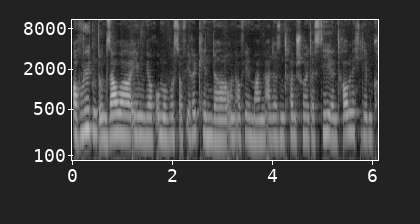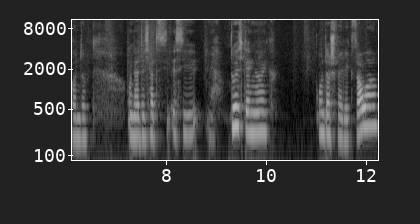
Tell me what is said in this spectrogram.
auch wütend und sauer, irgendwie auch unbewusst auf ihre Kinder und auf ihren Mann. Alle sind dran schuld, dass die ihren Traum nicht leben konnte. Und dadurch hat, ist sie ja, durchgängig unterschwellig sauer.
